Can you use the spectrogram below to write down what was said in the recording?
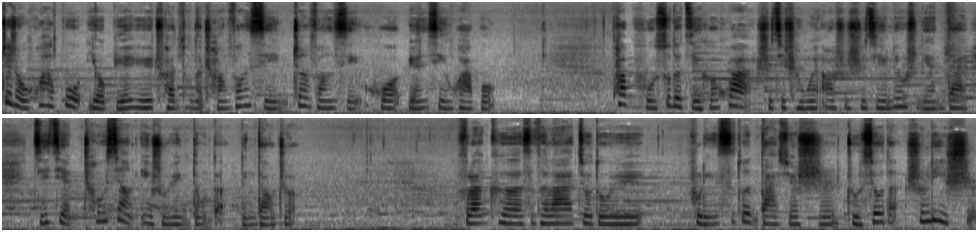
这种画布有别于传统的长方形、正方形或圆形画布。他朴素的几何画使其成为二十世纪六十年代极简抽象艺术运动的领导者。弗兰克·斯特拉就读于。普林斯顿大学时主修的是历史。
